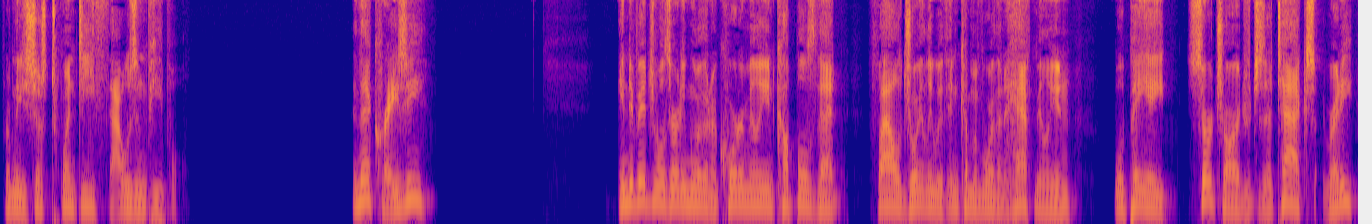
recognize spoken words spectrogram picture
from these just 20,000 people. Isn't that crazy? Individuals earning more than a quarter million, couples that file jointly with income of more than a half million will pay a surcharge, which is a tax, ready,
